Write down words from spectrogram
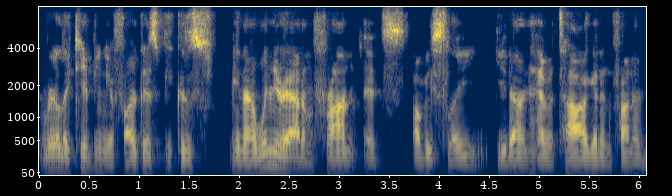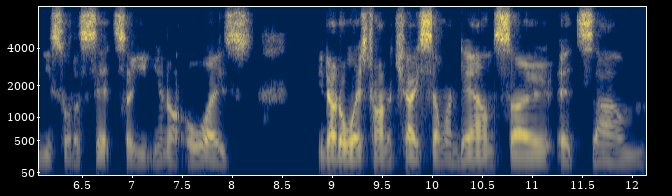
really keeping your focus because you know when you're out in front it's obviously you don't have a target in front of you sort of set so you're not always you're not always trying to chase someone down. So it's um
